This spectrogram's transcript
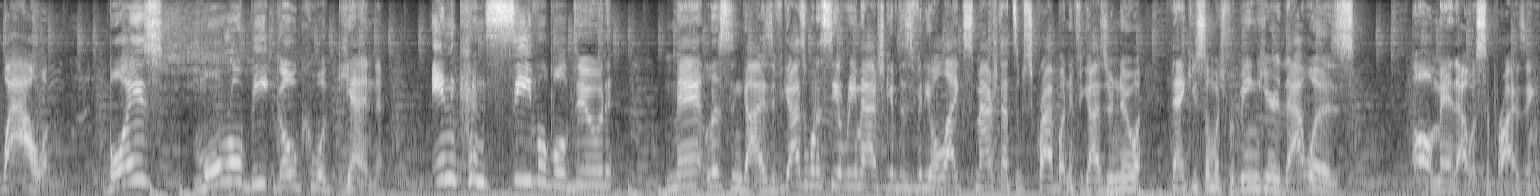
wow. Boys, Moro beat Goku again. Inconceivable, dude. Man, listen, guys, if you guys want to see a rematch, give this video a like, smash that subscribe button if you guys are new. Thank you so much for being here. That was, oh man, that was surprising.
